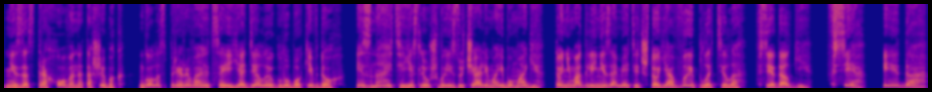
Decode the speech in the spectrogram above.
не застрахован от ошибок. Голос прерывается, и я делаю глубокий вдох. И знаете, если уж вы изучали мои бумаги, то не могли не заметить, что я выплатила все долги. Все. И да,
